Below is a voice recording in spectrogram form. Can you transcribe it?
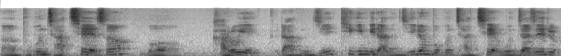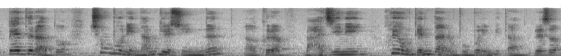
어, 부분 자체에서 뭐 가루라든지 튀김이라든지 이런 부분 자체 원자재를 빼더라도 충분히 남길 수 있는 어, 그런 마진이 허용된다는 부분입니다. 그래서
